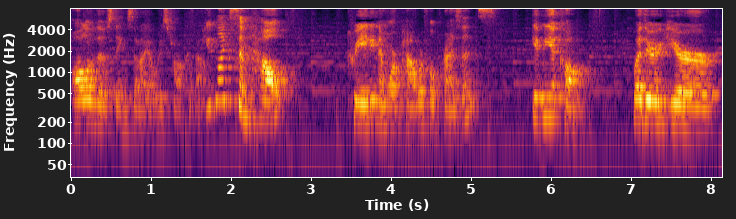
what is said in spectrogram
All of those things that I always talk about. If you'd like some help creating a more powerful presence, give me a call. Whether you're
